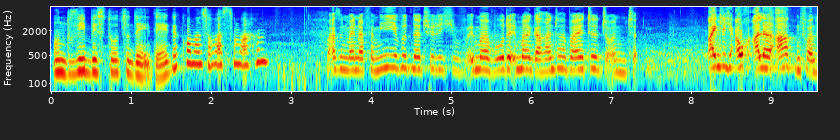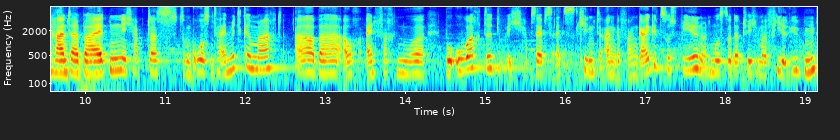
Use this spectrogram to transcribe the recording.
Und wie bist du zu der Idee gekommen, sowas zu machen? Also in meiner Familie wird natürlich immer, wurde immer gehandarbeitet und eigentlich auch alle Arten von Handarbeiten. Ich habe das zum großen Teil mitgemacht, aber auch einfach nur beobachtet. Ich habe selbst als Kind angefangen, Geige zu spielen und musste natürlich immer viel üben,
